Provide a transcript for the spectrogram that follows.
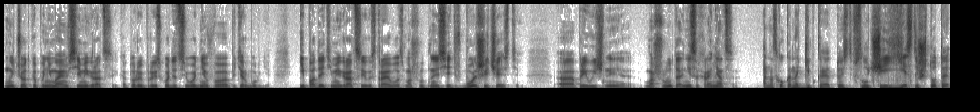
мы четко понимаем все миграции, которые происходят сегодня в Петербурге. И под эти миграции выстраивалась маршрутная сеть. В большей части э, привычные маршруты, они сохранятся. А насколько она гибкая? То есть в случае, если что-то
